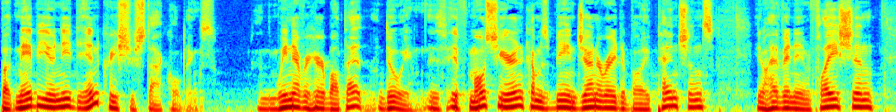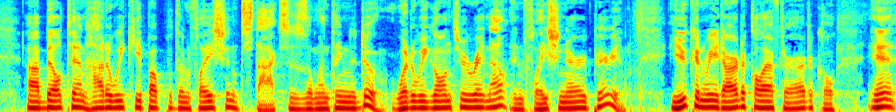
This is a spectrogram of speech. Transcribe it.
But maybe you need to increase your stock holdings and we never hear about that, do we? If, if most of your income is being generated by pensions, you don't have any inflation uh, built in. How do we keep up with inflation? Stocks is the one thing to do. What are we going through right now? Inflationary period. You can read article after article. In,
